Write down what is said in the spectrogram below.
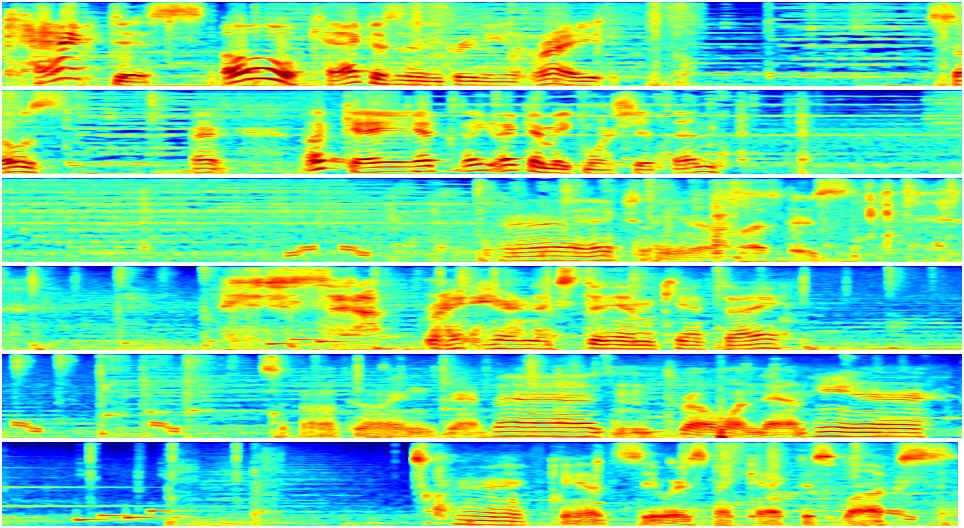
Cactus! Oh, cactus is an ingredient, right. So's... uh, Okay, I, I, I can make more shit then. Uh, actually, you know what, there's... I can just set up right here next to him, can't I? So I'll go ahead and grab that and throw one down here. Okay, let's see, where's my cactus blocks?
